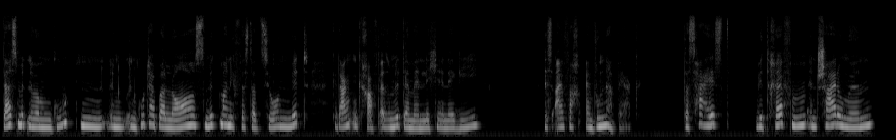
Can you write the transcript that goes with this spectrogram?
das mit einem guten, in, in guter Balance, mit Manifestation, mit Gedankenkraft, also mit der männlichen Energie, ist einfach ein Wunderwerk. Das heißt, wir treffen Entscheidungen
